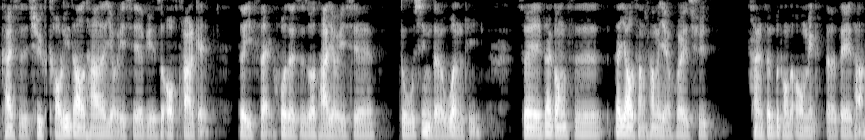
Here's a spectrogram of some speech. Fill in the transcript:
开始去考虑到他有一些，比如说 off target 的 effect，或者是说他有一些毒性的问题。所以在公司在药厂，他们也会去产生不同的 omics 的 data，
